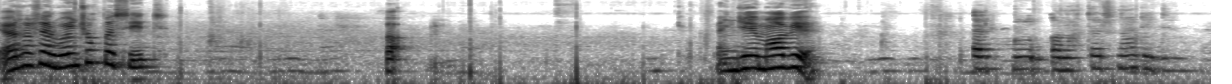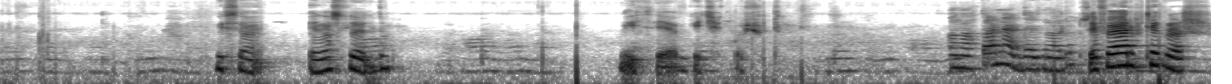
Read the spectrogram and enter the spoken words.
E arkadaşlar bu oyun çok basit. Aa. Bence mavi. Evet bu anahtar neredeydi? Bir saniye. E nasıl öldüm? Neyse ya geçecek boş ver. Anahtar nerede? Bu sefer tekrar.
